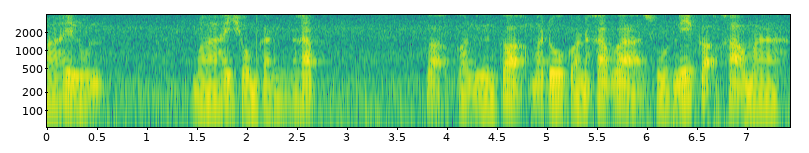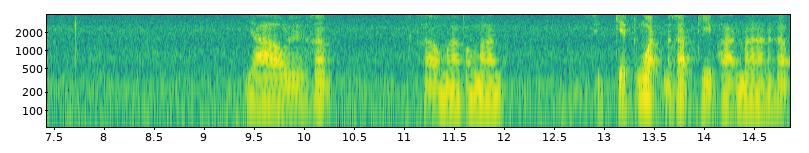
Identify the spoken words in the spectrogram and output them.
มาให้ลุ้น มาให้ชมกันนะครับ ก็ก่อนอื่นก็มาดูก่อนนะครับว่าสูตรนี้ก็เข้ามา ยาวเลยนะครับ เข้ามาประมาณ 17 งวดนะครับที่ผ่านมานะครับ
